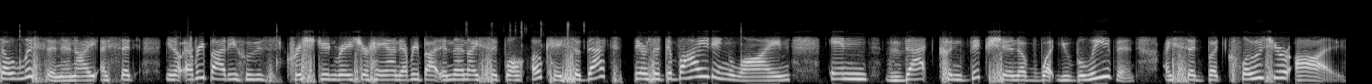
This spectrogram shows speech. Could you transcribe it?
so listen. And I, I said, you know, everybody who's Christian, raise your hand, everybody. And then I said, well, okay, so that's, there's a dividing line in that conviction of what you believe in. I said, but close your eyes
